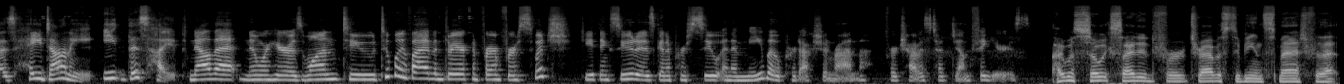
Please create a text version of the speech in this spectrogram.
says, Hey Donnie, eat this hype. Now that No More Heroes 1, 2, 2.5, and 3 are confirmed for Switch, do you think Suda is going to pursue an amiibo production run for Travis Touchdown figures? I was so excited for Travis to be in Smash for that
